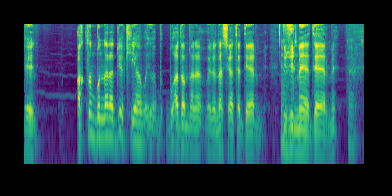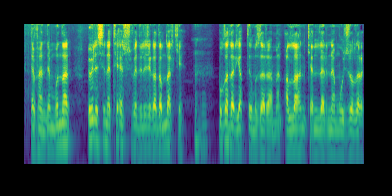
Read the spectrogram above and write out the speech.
e, aklım bunlara diyor ki ya bu adamlara böyle nasihate değer mi? Evet. Üzülmeye değer mi? Evet. Efendim bunlar öylesine teessüf edilecek adamlar ki hı hı. bu kadar yaptığımıza rağmen Allah'ın kendilerine mucize olarak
